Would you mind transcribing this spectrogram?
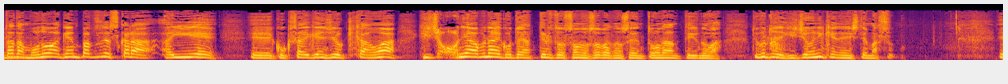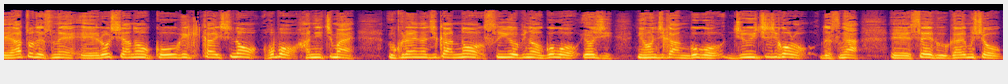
ただ、物は原発ですから、IEA、えー、国際原子力機関は非常に危ないことやってると、そのそばの戦闘なんていうのは。ということで非常に懸念してます。えー、あとですね、えー、ロシアの攻撃開始のほぼ半日前、ウクライナ時間の水曜日の午後4時、日本時間午後11時頃ですが、えー、政府、外務省、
